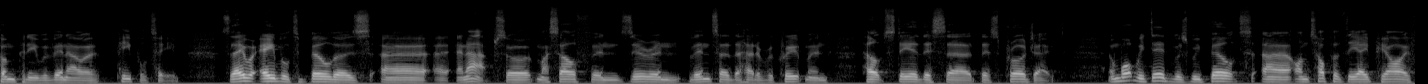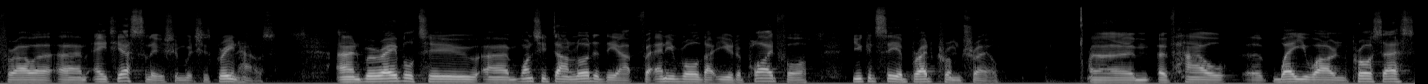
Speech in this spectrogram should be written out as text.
company within our people team. So they were able to build us uh, an app. So myself and Zuren Winter, the head of recruitment, helped steer this, uh, this project. And what we did was we built uh, on top of the API for our um, ATS solution, which is Greenhouse. And we were able to, um, once you downloaded the app, for any role that you'd applied for, you could see a breadcrumb trail um, of how, uh, where you are in the process,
